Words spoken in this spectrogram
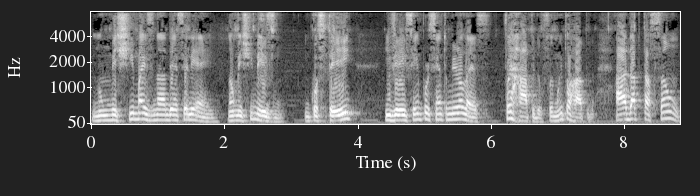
não mexi mais na DSLR, não mexi mesmo. Encostei e virei 100% mirrorless. Foi rápido, foi muito rápido. A adaptação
